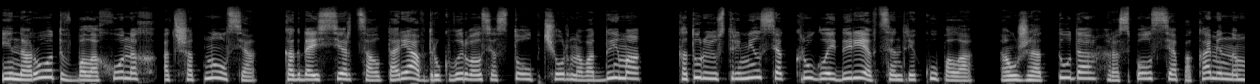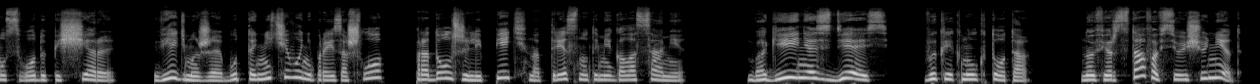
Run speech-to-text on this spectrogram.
И народ в балахонах отшатнулся, когда из сердца алтаря вдруг вырвался столб черного дыма, который устремился к круглой дыре в центре купола, а уже оттуда расползся по каменному своду пещеры. Ведьмы же, будто ничего не произошло, продолжили петь над треснутыми голосами. «Богиня здесь!» — выкрикнул кто-то. «Но Ферстафа все еще нет!»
